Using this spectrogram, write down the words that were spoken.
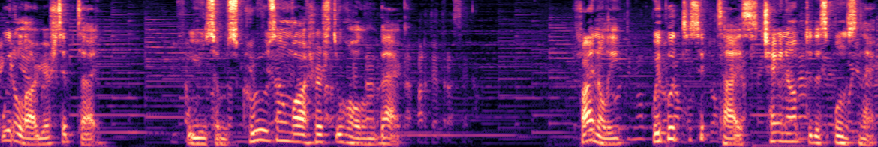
with a larger zip tie. We use some screws and washers to hold them back. Finally, we put two zip ties chain up to the spoon's neck.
